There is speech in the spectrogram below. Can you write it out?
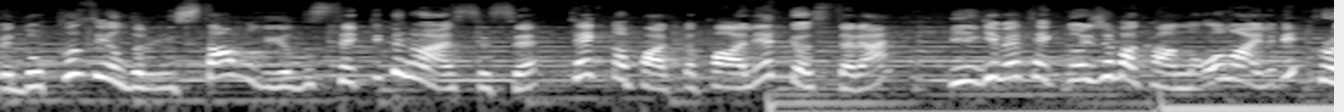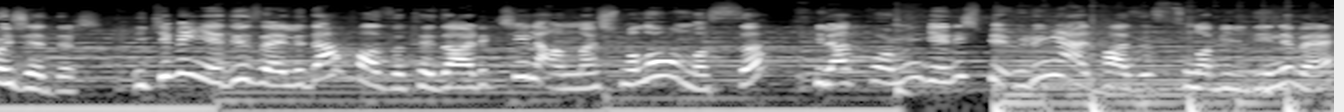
ve 9 yıldır İstanbul Yıldız Teknik Üniversitesi Teknopark'ta faaliyet gösteren Bilgi ve Teknoloji Bakanlığı onaylı bir projedir. 2750'den fazla tedarikçiyle anlaşmalı olması, platformun geniş bir ürün yelpazesi sunabildiğini ve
